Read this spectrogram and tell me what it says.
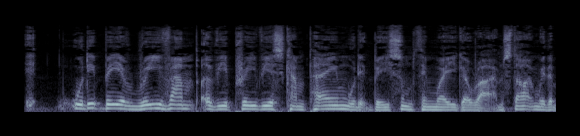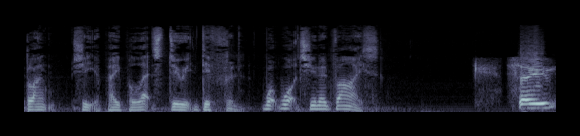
it, would it be a revamp of your previous campaign? Would it be something where you go right? I'm starting with a blank sheet of paper. Let's do it different. What What's your advice? So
